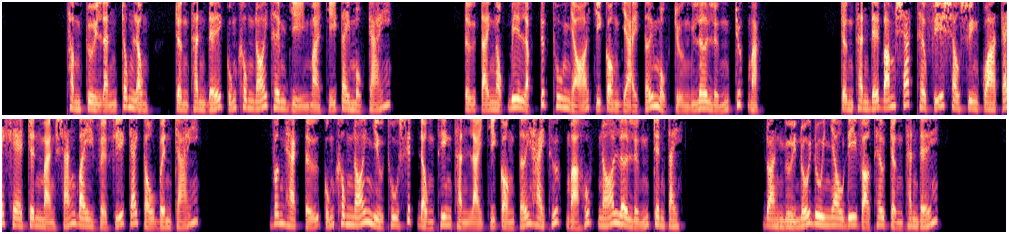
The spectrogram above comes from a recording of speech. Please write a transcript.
Thầm cười lạnh trong lòng, Trần Thanh Đế cũng không nói thêm gì mà chỉ tay một cái. Tự tại Ngọc Bia lập tức thu nhỏ chỉ còn dài tới một trượng lơ lửng trước mặt. Trần Thanh Đế bám sát theo phía sau xuyên qua cái khe trên màn sáng bay về phía cái cầu bên trái. Vân Hạc Tử cũng không nói nhiều thu xích đồng thiên thành lại chỉ còn tới hai thước mà hút nó lơ lửng trên tay. Đoàn người nối đuôi nhau đi vào theo Trần Thanh Đế.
